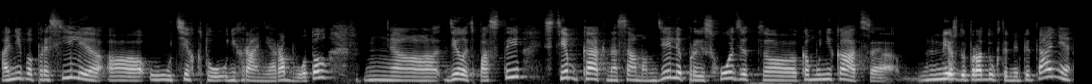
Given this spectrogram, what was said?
Они попросили а, у тех, кто у них ранее работал, делать посты с тем, как на самом деле происходит коммуникация между продуктами питания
